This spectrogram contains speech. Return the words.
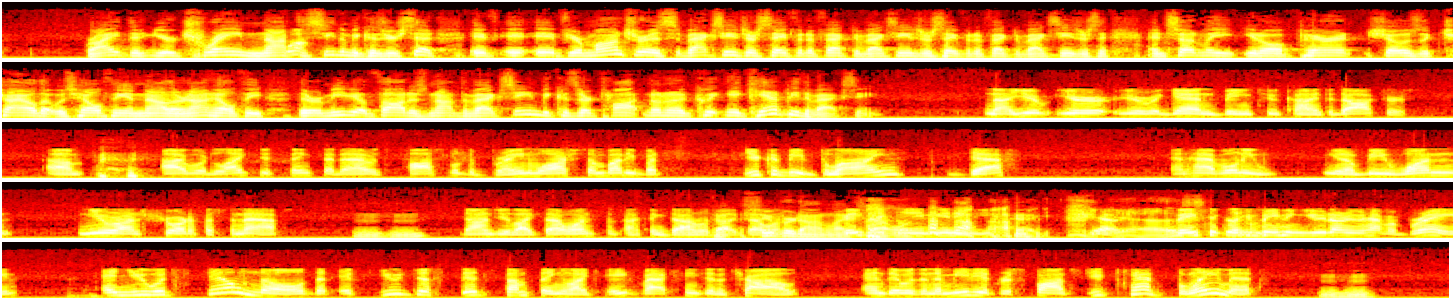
Right, that you're trained not Well- to see them because you're said if, if if your mantra is vaccines are safe and effective, vaccines are safe and effective, vaccines are safe, and suddenly you know a parent shows a child that was healthy and now they're not healthy, their immediate thought is not the vaccine because they're taught no no no it can't be the vaccine. Now you're you're you're again being too kind to doctors. Um, I would like to think that that was possible to brainwash somebody, but you could be blind, deaf, and have only you know be one neuron short of a synapse. Mm-hmm. Don, do you like that one? I think Don would Don- like that Super one. Don likes that basically one. meaning yeah, basically meaning you don't even have a brain, and you would still know that if you just did something like eight vaccines in a child and there was an immediate response, you can't blame it Mm-hmm.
